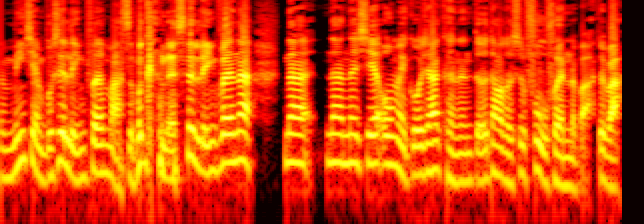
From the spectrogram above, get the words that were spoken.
很明显不是零分嘛？怎么可能是零分呢、那那那些欧美国家可能得到的是负分了吧？对吧？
